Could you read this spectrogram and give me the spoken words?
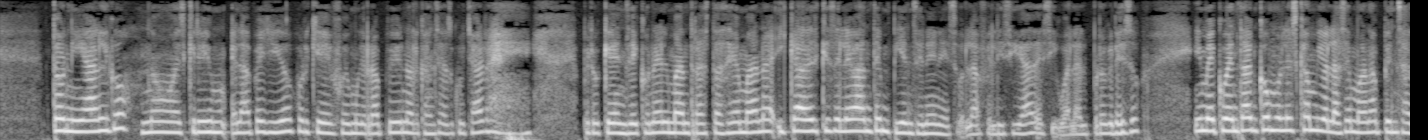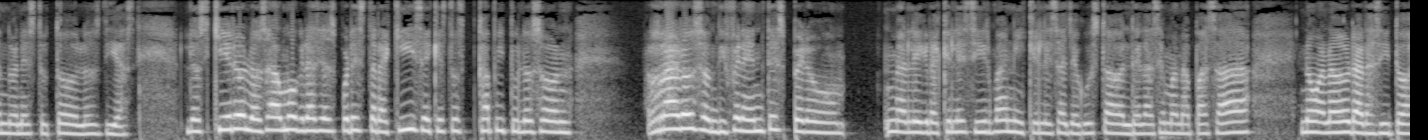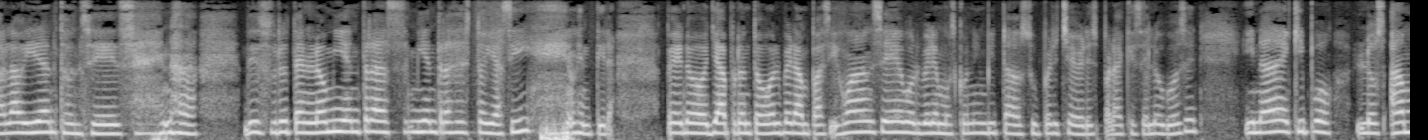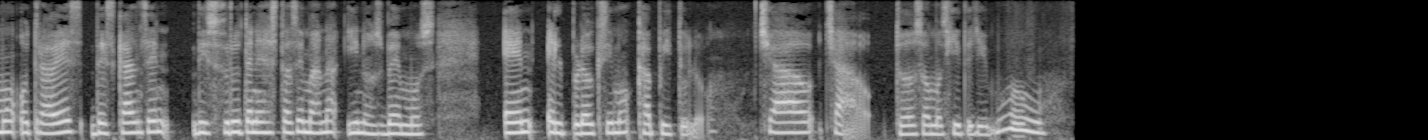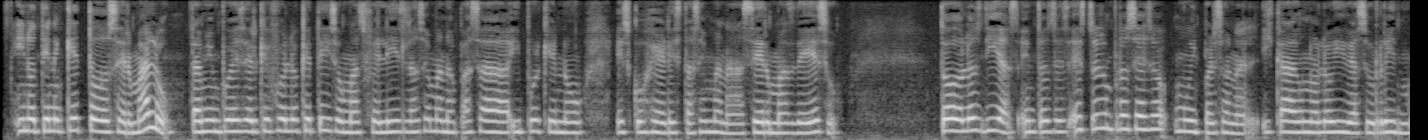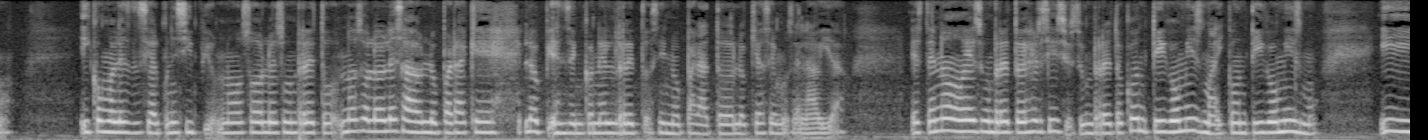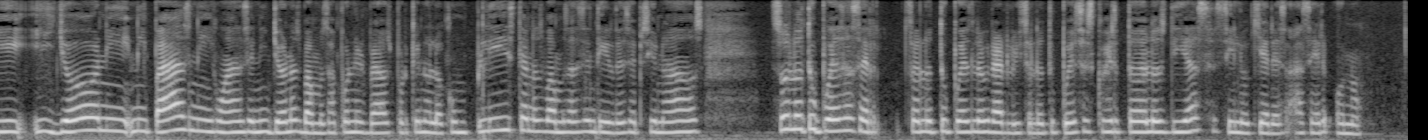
Tony algo, no escribí el apellido porque fue muy rápido y no alcancé a escuchar, pero quédense con el mantra esta semana y cada vez que se levanten piensen en eso, la felicidad es igual al progreso y me cuentan cómo les cambió la semana pensando en esto todos los días. Los quiero, los amo, gracias por estar aquí, sé que estos capítulos son raros, son diferentes, pero me alegra que les sirvan y que les haya gustado el de la semana pasada. No van a durar así toda la vida, entonces nada, disfrútenlo mientras mientras estoy así, mentira. Pero ya pronto volverán Paz y Juanse, volveremos con invitados súper chéveres para que se lo gocen. Y nada, equipo, los amo otra vez, descansen, disfruten esta semana y nos vemos en el próximo capítulo. Chao, chao. Todos somos Hit Gym. Y no tiene que todo ser malo. También puede ser que fue lo que te hizo más feliz la semana pasada y por qué no escoger esta semana hacer más de eso. Todos los días. Entonces, esto es un proceso muy personal y cada uno lo vive a su ritmo. Y como les decía al principio, no solo es un reto, no solo les hablo para que lo piensen con el reto, sino para todo lo que hacemos en la vida. Este no es un reto de ejercicio, es un reto contigo misma y contigo mismo. Y, y yo, ni, ni Paz, ni Juanse, ni yo nos vamos a poner bravos porque no lo cumpliste, nos vamos a sentir decepcionados. Solo tú puedes hacer, solo tú puedes lograrlo y solo tú puedes escoger todos los días si lo quieres hacer o no.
